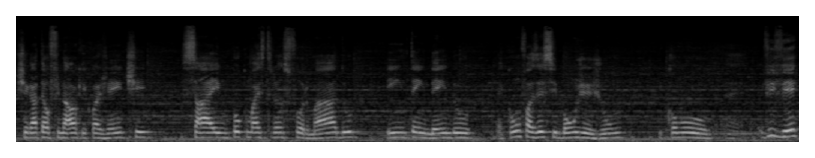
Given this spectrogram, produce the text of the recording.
chegar até o final aqui com a gente sai um pouco mais transformado e entendendo é, como fazer esse bom jejum e como é, viver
